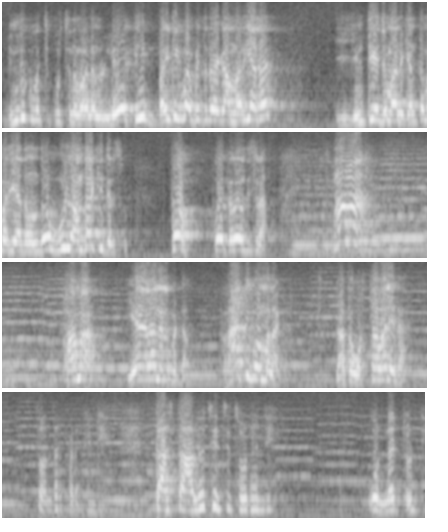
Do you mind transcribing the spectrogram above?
విందుకు వచ్చి కూర్చున్న వాళ్ళను లేపి బయటికి పంపించడమేగా మర్యాద? ఈ ఇంటి యజమానికి ఎంత మర్యాద ఉందో ఊళ్ళో అందరికీ తెలుసు. పో పోయి పిల్లలు తీసురా మామా! భామా ఏ ఎలా నిలబడ్డావు? రాతి బొమ్మలాగా. నాతో వస్తావా లేదా? తొందరపడకండి. కాస్త ఆలోచించి చూడండి. ఉన్నట్టుండి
